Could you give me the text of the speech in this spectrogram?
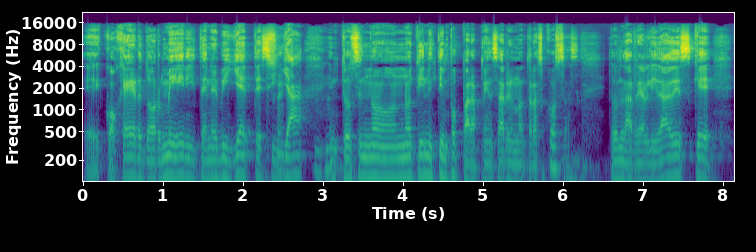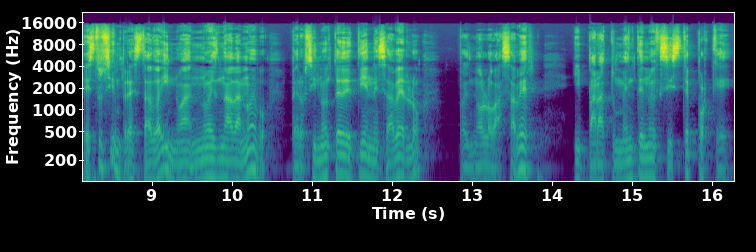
eh, coger, dormir y tener billetes y ya, entonces no, no tiene tiempo para pensar en otras cosas. Entonces la realidad es que esto siempre ha estado ahí, no, no es nada nuevo, pero si no te detienes a verlo, pues no lo vas a ver. Y para tu mente no existe porque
